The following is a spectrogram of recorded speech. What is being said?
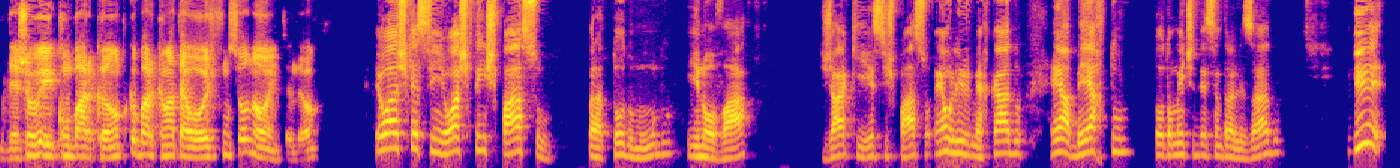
Deixa eu ir com o barcão, porque o barcão até hoje funcionou, entendeu? Eu acho que assim, eu acho que tem espaço para todo mundo inovar, já que esse espaço é um livre mercado, é aberto, totalmente descentralizado. E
